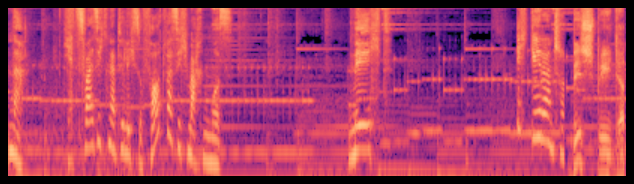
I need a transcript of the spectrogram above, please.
Na, jetzt weiß ich natürlich sofort, was ich machen muss. Nicht. Ich gehe dann schon. Bis später.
